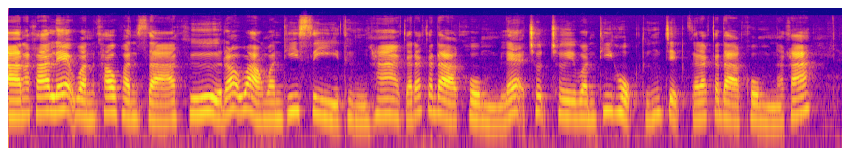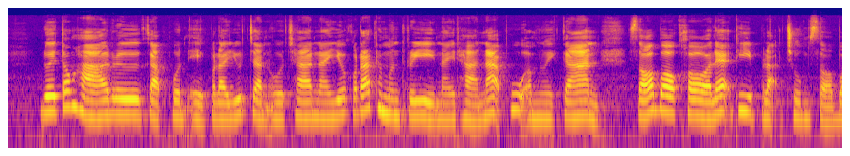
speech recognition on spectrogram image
านะคะ และวันเข้าพรรษาคือระหว่างวันที่ 4 ถึง 5 กรกฎาคม และชดเชยวันที่ 6 ถึง 7 กรกฎาคมนะคะ โดยต้องหารือกับพลเอกประยุทธ์จันโอชานายกรัฐมนตรีในฐานะผู้อำนวยการ สบค และที่ประชุมสบ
